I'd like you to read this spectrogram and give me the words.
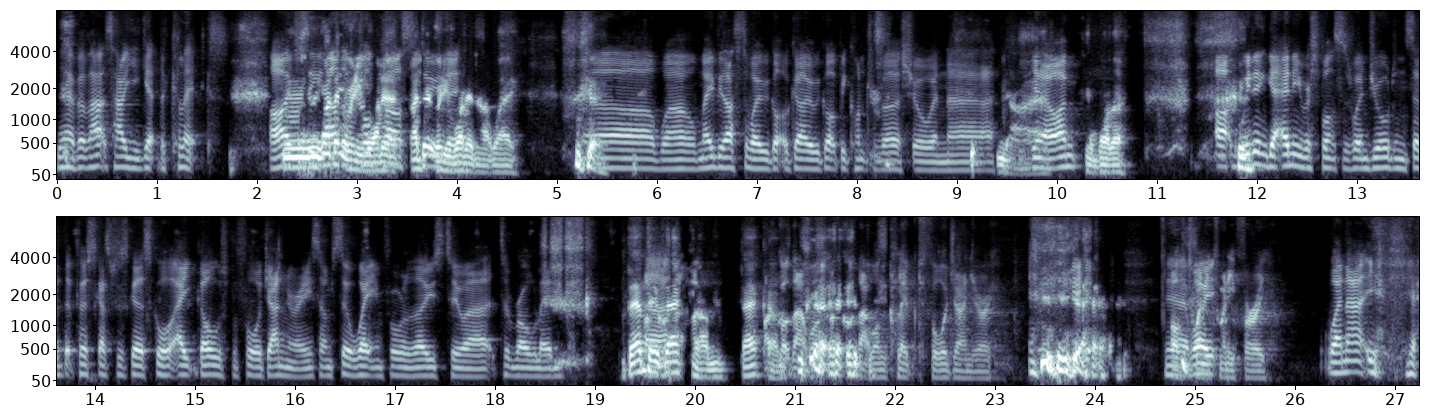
Yeah, but that's how you get the clicks. I've mm, I don't really want it. I don't really want it that way uh, well, maybe that's the way we've got to go. We've got to be controversial, and uh, nah, you know, I'm. Uh, we didn't get any responses when Jordan said that Puscas was going to score eight goals before January, so I'm still waiting for all of those to uh, to roll in. They're, they're, they're come. They're come. I've got that one. I've got that one clipped for January. yeah. yeah, of 2023. When I, yeah,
